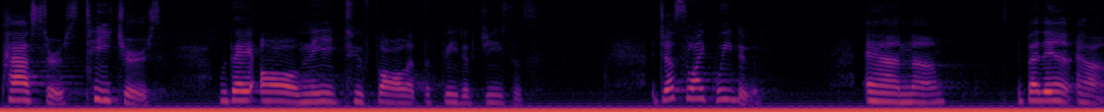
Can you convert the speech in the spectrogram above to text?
Pastors, teachers, they all need to fall at the feet of Jesus, just like we do. And, um, but in, uh,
